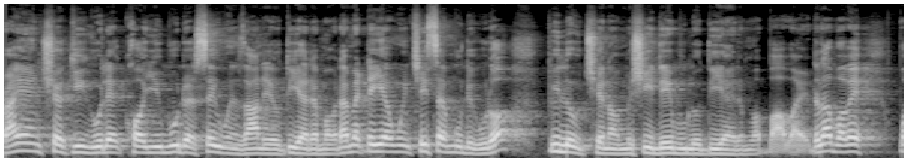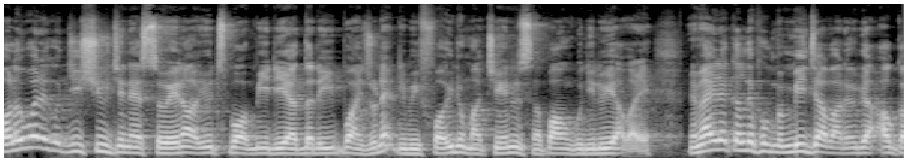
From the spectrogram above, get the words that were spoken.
Ryan Cherky ကိုလည်းခေါ်ယူဖို့အတွက်စိတ်ဝင်စားနေလို့သိရတယ်မှာဒါပေမဲ့တရားဝင်ချိတ်ဆက်မှုတွေကိုတော့ပြုလုပ်ခြင်းတော့မရှိသေးဘူးလို့သိရတယ်မှာပါပါတယ်ဒါတော့ပါပဲဘောလုံးပွဲတွေကိုကြည့်ရှုခြင်းနဲ့ဆိုရင်တော့ Youth Sport Media 3.0နဲ့ TV4 တို့မှာကျင်းလို့စပောင်းကူညီလို့ရပါတယ်မြန်မာပြည်ကလစ်ဖို့မမိကြပါနဲ့ဗျအောက်က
